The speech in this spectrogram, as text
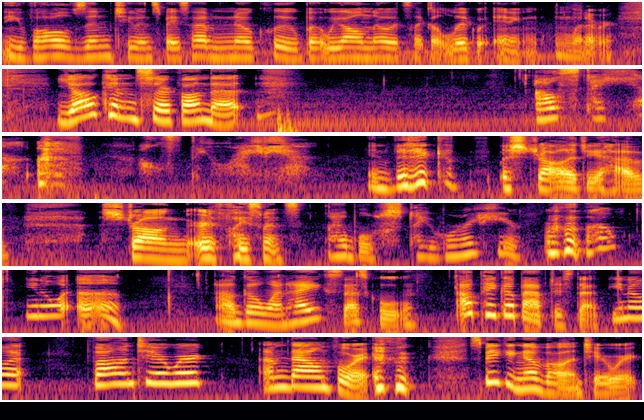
evolves into in space. I have no clue, but we all know it's like a liquid, any, whatever. Y'all can surf on that. I'll stay here. I'll stay right here. In Vedic astrology, I have strong earth placements. I will stay right here. you know what? Uh, I'll go on hikes. That's cool. I'll pick up after stuff. You know what? Volunteer work. I'm down for it. Speaking of volunteer work,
